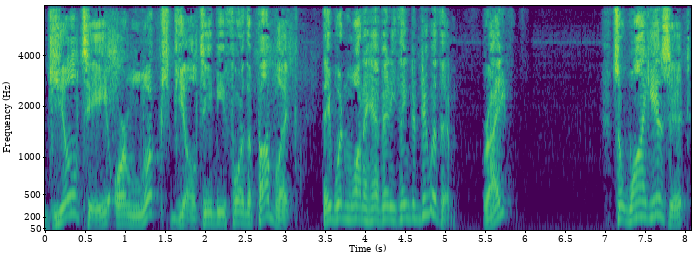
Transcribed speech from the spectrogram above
guilty or looks guilty before the public, they wouldn't want to have anything to do with him, right? So why is it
